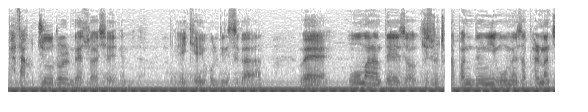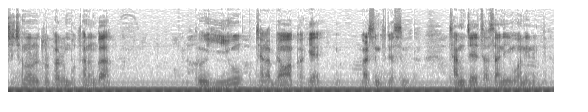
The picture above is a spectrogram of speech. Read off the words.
바닥주를 매수하셔야 됩니다. AK 홀딩스가 왜 5만원대에서 기술적 반등이 오면서 87,000원을 돌파를 못하는가 그 이유 제가 명확하게 말씀드렸습니다. 잠재 자산이 원인입니다.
